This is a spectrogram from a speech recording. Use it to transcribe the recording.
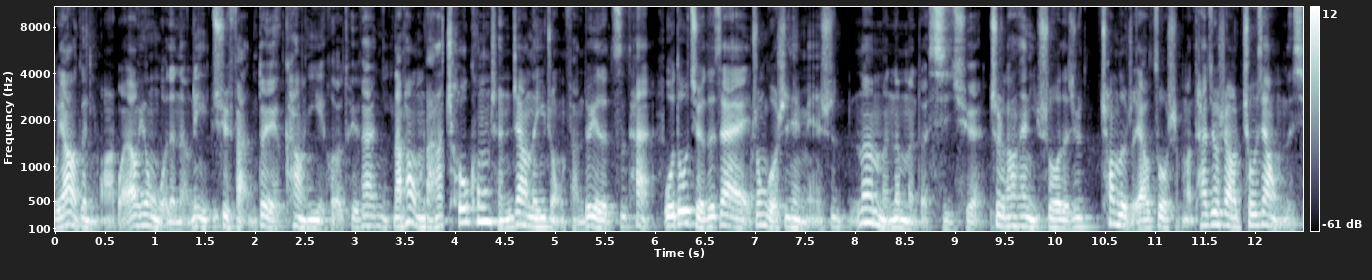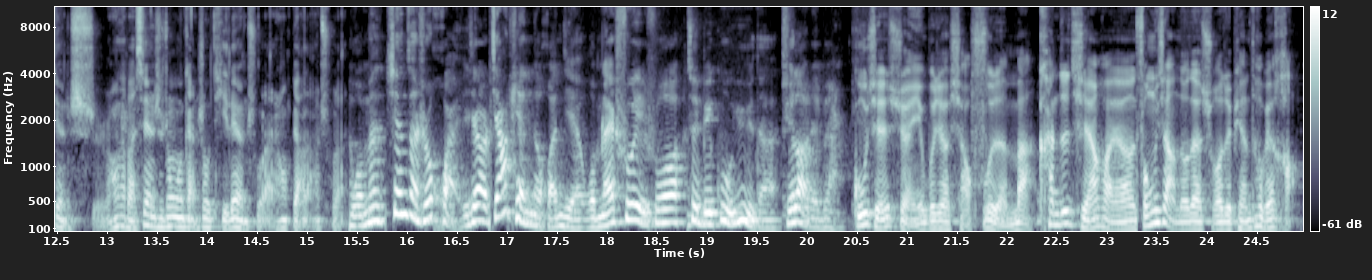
不要跟你玩，我要用我的能力去反对、抗议和推翻你。哪怕我们把它抽空成这样的一种反对的姿态，我都觉得在中国世界里面是那么那么的稀缺。就是刚才你说的，就是创作者要做什么，他就是要抽象我们的现实，然后他把现实中的感受提炼出来，然后表达出来。我们先暂时缓一下佳片的环节，我们来说一说最被顾虑的徐老这边。姑且选一部叫《小妇人》吧。看之前好像风向都在说这片特别好，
